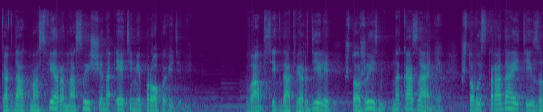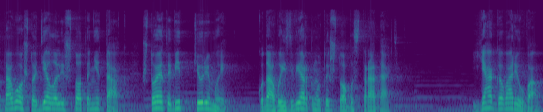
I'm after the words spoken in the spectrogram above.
когда атмосфера насыщена этими проповедями? Вам всегда твердили, что жизнь – наказание, что вы страдаете из-за того, что делали что-то не так, что это вид тюрьмы, куда вы извергнуты, чтобы страдать. Я говорю вам,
